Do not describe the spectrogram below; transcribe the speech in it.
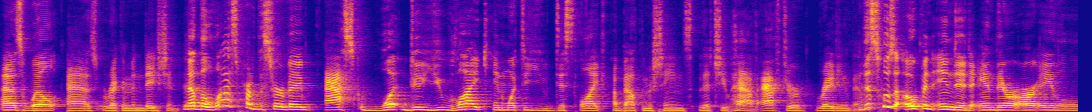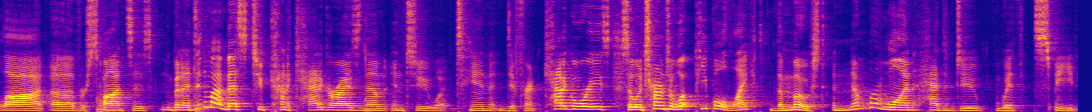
as well as recommendation. Now, the last part of the survey asks what do you like and what do you dislike about the machines that you have after rating them. This was open-ended and there are a lot of responses, but I did my best to kind of categorize them into what, 10 different categories. So in terms of what people liked the most, number one had to do with speed.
